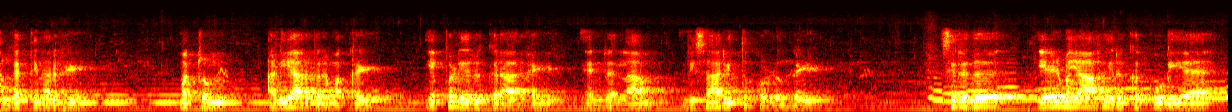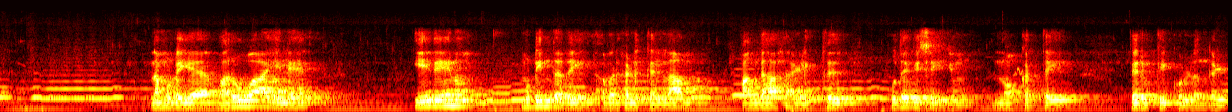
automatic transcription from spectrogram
அங்கத்தினர்கள் மற்றும் அடியார் பெருமக்கள் எப்படி இருக்கிறார்கள் என்றெல்லாம் விசாரித்து கொள்ளுங்கள். சிறிது ஏழ்மையாக இருக்கக்கூடிய நம்முடைய வருவாயிலே ஏதேனும் முடிந்ததை அவர்களுக்கெல்லாம் பங்காக அளித்து உதவி செய்யும் நோக்கத்தை பெருக்கிக் கொள்ளுங்கள்.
